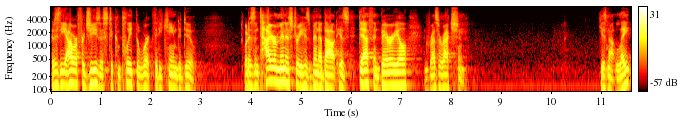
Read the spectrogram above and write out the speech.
It is the hour for Jesus to complete the work that he came to do what his entire ministry has been about his death and burial and resurrection. He is not late,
